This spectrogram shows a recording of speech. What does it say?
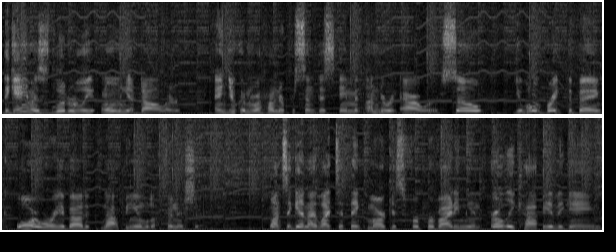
The game is literally only a dollar, and you can 100% this game in under an hour, so you won't break the bank or worry about it not being able to finish it. Once again, I'd like to thank Marcus for providing me an early copy of the game,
